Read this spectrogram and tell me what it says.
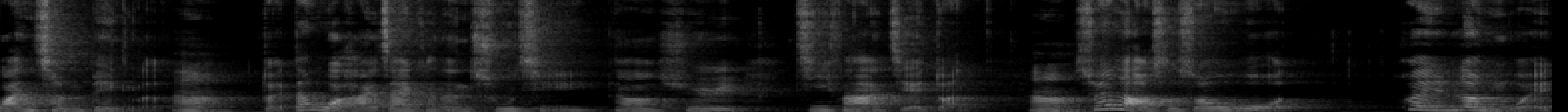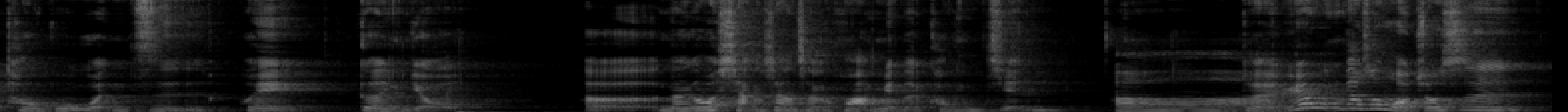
完成品了，嗯，对，但我还在可能初期要去激发的阶段，嗯，所以老实说，我会认为透过文字会更有呃能够想象成画面的空间。哦，对，因为应该说我就是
